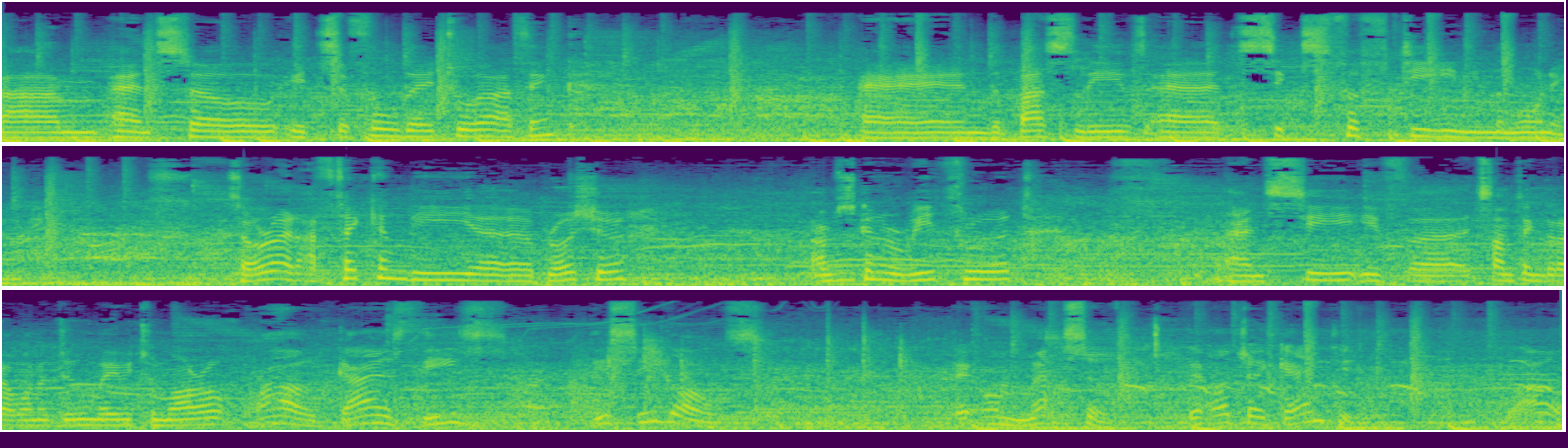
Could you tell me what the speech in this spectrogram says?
Um, and so it's a full day tour I think and the bus leaves at 6.15 in the morning so alright I've taken the uh, brochure. I'm just gonna read through it and see if uh, it's something that I want to do maybe tomorrow. Wow guys these these seagulls they are massive. They are gigantic. Wow.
